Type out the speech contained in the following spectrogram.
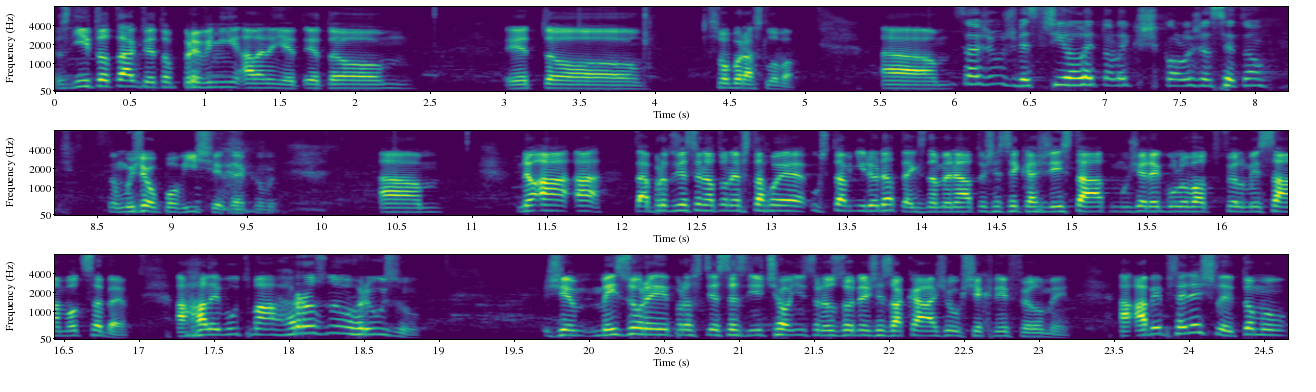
zní to tak, že je to první, ale není, je to je to svoboda slova. Um, Myslím, že už vystříleli tolik škol, že si to... To můžou povýšit. Jakoby. Um, no a, a, a protože se na to nevztahuje ústavní dodatek, znamená to, že si každý stát může regulovat filmy sám od sebe. A Hollywood má hroznou hrůzu, že Missouri prostě se z ničeho nic rozhodne, že zakážou všechny filmy. A aby předešli tomu,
